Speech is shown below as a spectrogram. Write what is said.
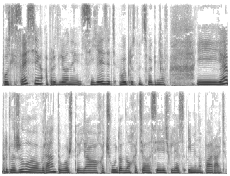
после сессии определенной съездить, выплеснуть свой гнев. И я предложила вариант того, что я хочу, давно хотела съездить в лес именно поорать.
